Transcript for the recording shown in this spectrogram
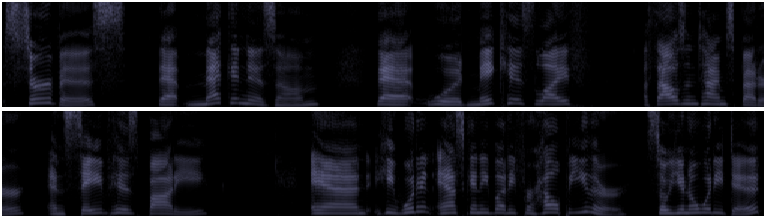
service that mechanism that would make his life a thousand times better and save his body. And he wouldn't ask anybody for help either. So, you know what he did?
